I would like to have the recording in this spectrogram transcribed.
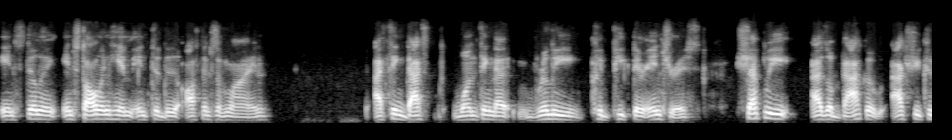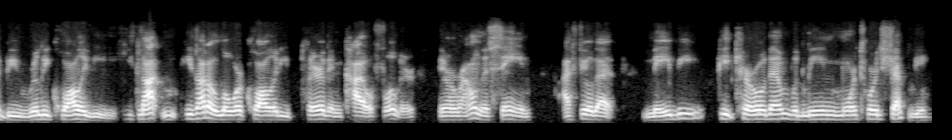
instilling installing him into the offensive line, I think that's one thing that really could pique their interest. Shepley as a backup actually could be really quality. He's not he's not a lower quality player than Kyle Fuller. They're around the same. I feel that maybe Pete Carroll them would lean more towards Shepley.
